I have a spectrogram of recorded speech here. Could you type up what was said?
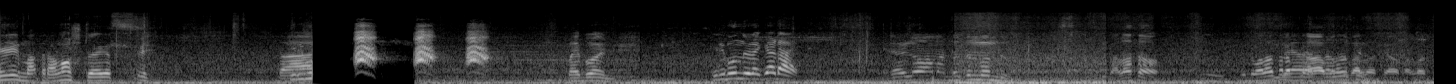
এই মাত্রা নষ্ট হয়ে গেছে। ভাই বোন কিরি বন্ধু এটা কেডায় এটা হইল আমার নতুন বন্ধু। ভালো আছো? হ্যাঁ, বন্ধু, ভালো আছি, হ্যাঁ, ভালো আছি।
